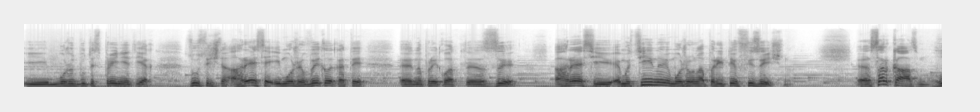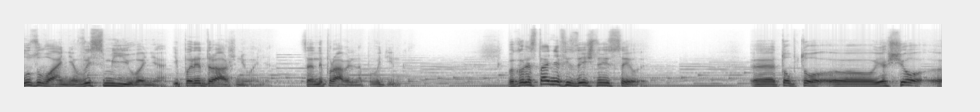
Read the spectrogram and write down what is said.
і можуть бути сприйняті як зустрічна агресія і може викликати, е, наприклад, е, з агресією емоційною, може вона перейти в фізичну. Сарказм, глузування, висміювання і передражнювання це неправильна поведінка. Використання фізичної сили. Е, Тобто, е, якщо е,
